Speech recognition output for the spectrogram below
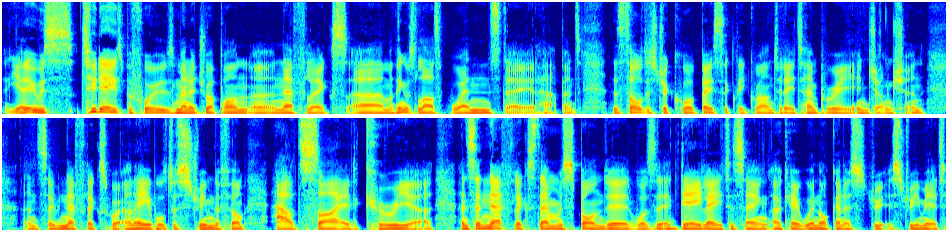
Yeah, it was two days before it was meant to drop on uh, Netflix. Um, I think it was last Wednesday it happened. The Seoul District Court basically granted a temporary injunction. And so Netflix were unable to stream the film outside Korea. And so Netflix then responded, was a day later saying, okay, we're not going to st- stream it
